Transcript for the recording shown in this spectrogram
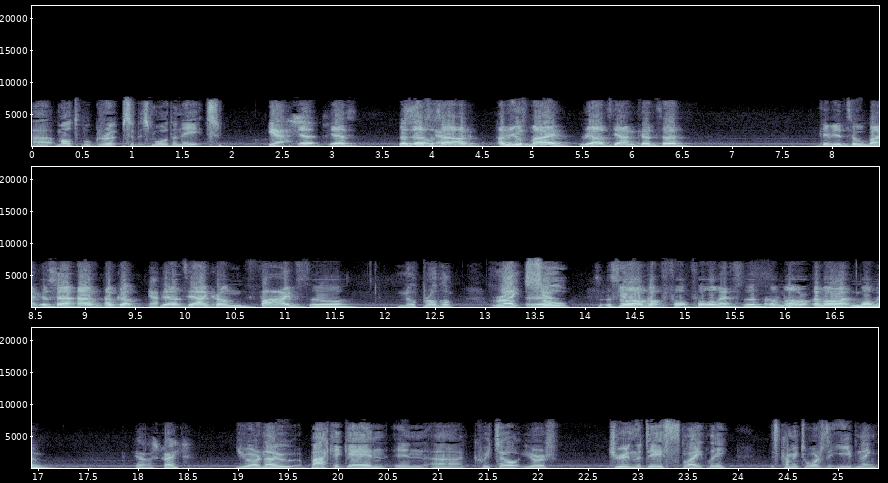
uh, multiple groups if it's more than eight. Yes. Yeah, yes. But as I Okay. said, I've, I've used my reality anchor to give you two back. So I've, I've got Yeah. reality anchor on five, so No problem. Right. Yeah. So so I've got four, four left. So I'm all, I'm all right at the moment. Yeah, that's great. you are now back again in uh, Quito. You're during the day slightly. It's coming towards the evening.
